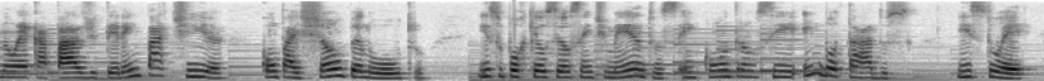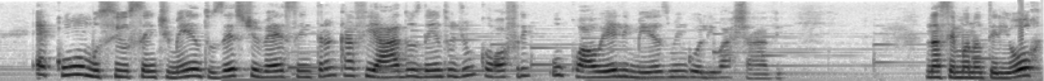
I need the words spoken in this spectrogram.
não é capaz de ter empatia, compaixão pelo outro. Isso porque os seus sentimentos encontram-se embotados, isto é, é como se os sentimentos estivessem trancafiados dentro de um cofre, o qual ele mesmo engoliu a chave. Na semana anterior,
